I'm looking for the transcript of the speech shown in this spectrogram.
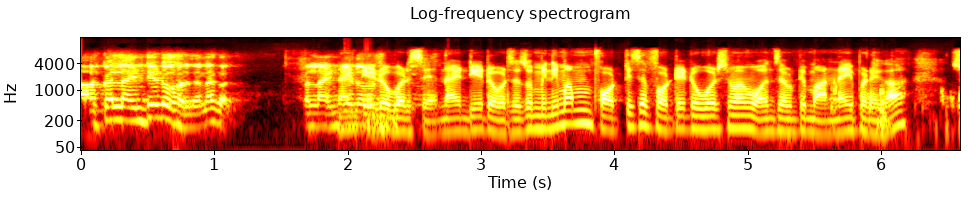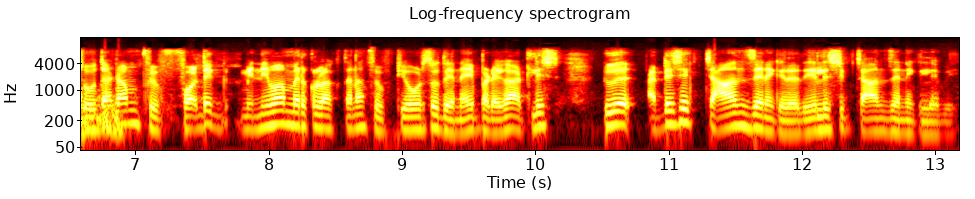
आ, कल 98 ओवर है ना कल? कल 98 98 ओवर ओवर्स है 98 ओवर्स है। तो मिनिमम 40 से 48 ओवर्स में हमें 170 मारना ही पड़ेगा। सो दैट हम मिनिमम मेरे को लगता है ना 50 ओवर्स तो देना ही पड़ेगा at least two at least एक चांस देने के लिए रियलिस्टिक चांस देने के लिए भी।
